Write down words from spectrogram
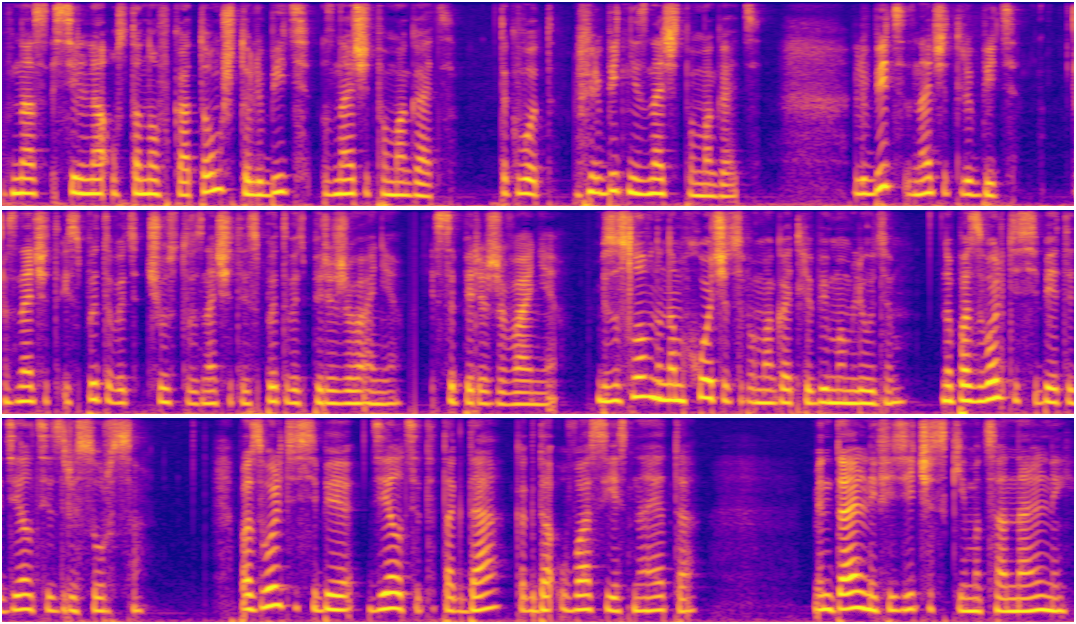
в нас сильна установка о том, что любить значит помогать. Так вот, любить не значит помогать. Любить значит любить. Значит испытывать чувства, значит испытывать переживания сопереживания – Безусловно, нам хочется помогать любимым людям, но позвольте себе это делать из ресурса. Позвольте себе делать это тогда, когда у вас есть на это ментальный, физический, эмоциональный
